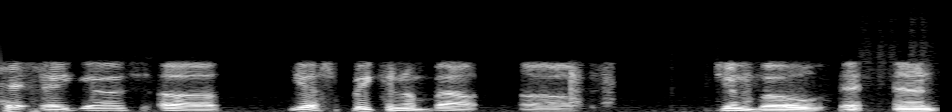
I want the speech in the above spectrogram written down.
Hey, hey guys. Uh, yeah, speaking about uh, Jimbo, and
